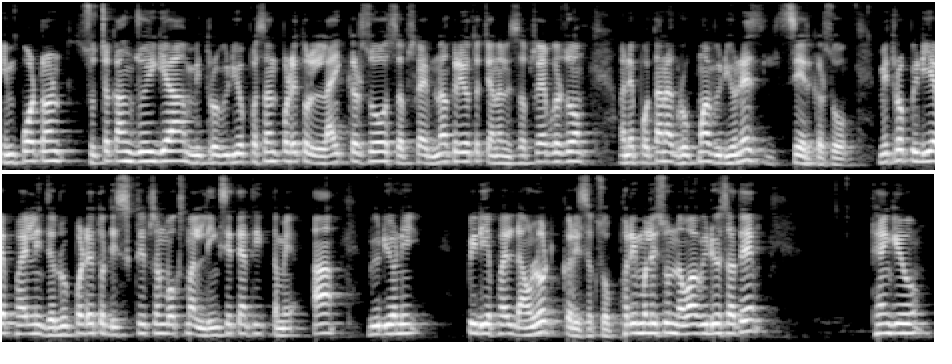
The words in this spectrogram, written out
ઇમ્પોર્ટન્ટ સૂચકાંક જોઈ ગયા. મિત્રો, વીડિયો પસંદ પડે તો લાઇક કરશો, સબસ્ક્રાઇબ ન કર્યો તો ચેનલને સબસ્ક્રાઇબ કરશો અને પોતાના ગ્રુપમાં વિડીયોને શેર કરશો. મિત્રો, પીડીએફ ફાઇલની જરૂર પડે તો ડિસ્ક્રિપ્શન બોક્સમાં લિંક છે, ત્યાંથી તમે આ વિડીયોની પીડીએફ ફાઇલ ડાઉનલોડ કરી શકશો. ફરી મળીશું નવા વીડિયો સાથે. Thank you.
